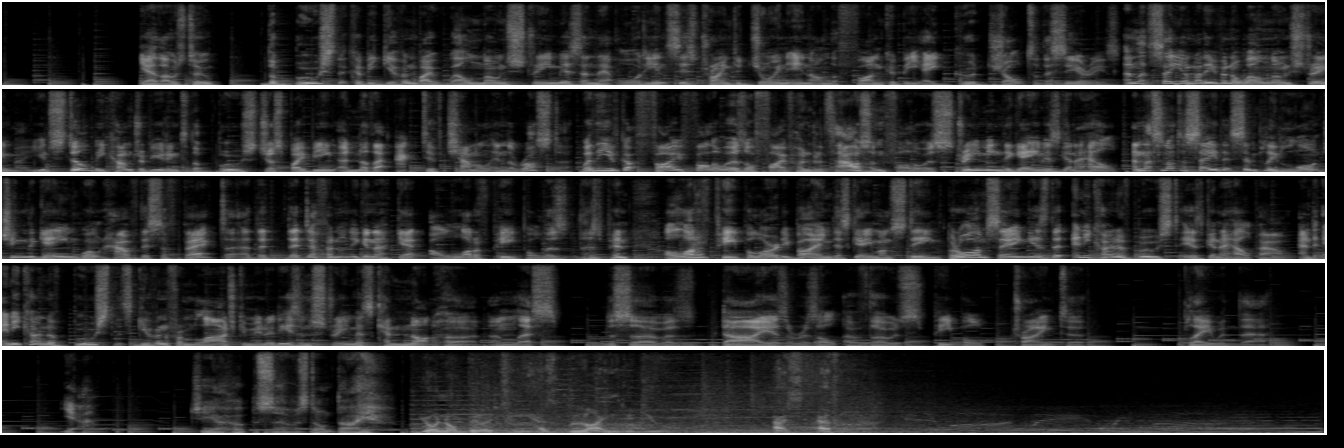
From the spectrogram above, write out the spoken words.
yeah, those two. The boost that could be given by well-known streamers and their audiences trying to join in on the fun could be a good jolt to the series. And let's say you're not even a well-known streamer, you'd still be contributing to the boost just by being another active channel in the roster. Whether you've got 5 followers or 500,000 followers, streaming the game is going to help. And that's not to say that simply launching the game won't have this effect, uh, they're, they're definitely going to get a lot of people. There's, there's been a lot of people already buying this game on Steam, but all I'm saying is that any kind of boost is going to help out, and any kind of boost that's given from large communities and streamers cannot hurt unless the servers die as a result of those people trying to play with their... Yeah. Gee, I hope the servers don't die. Your nobility has blinded you, as ever.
